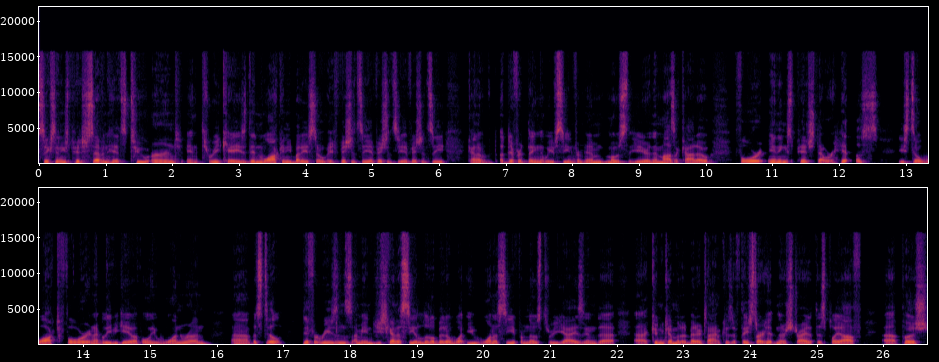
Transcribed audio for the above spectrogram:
six innings pitched, seven hits, two earned, and three Ks. Didn't walk anybody. So efficiency, efficiency, efficiency, kind of a different thing that we've seen from him most of the year. And then Mozzicato, four innings pitched that were hitless. He still walked four, and I believe he gave up only one run. Uh, but still, different reasons. I mean, you just kind of see a little bit of what you want to see from those three guys, and uh, uh, couldn't come at a better time because if they start hitting their stride at this playoff uh, push,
